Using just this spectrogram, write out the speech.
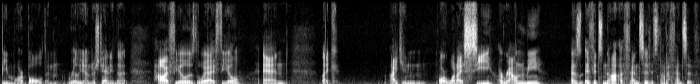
be more bold and really understanding that how I feel is the way I feel, and like I can or what I see around me as if it's not offensive, it's not offensive.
